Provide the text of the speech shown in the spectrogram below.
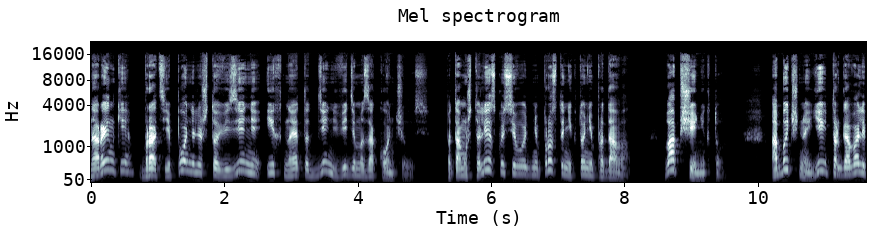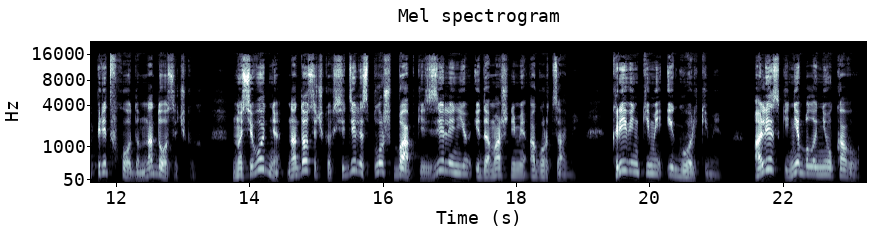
На рынке братья поняли, что везение их на этот день, видимо, закончилось, потому что леску сегодня просто никто не продавал. Вообще никто. Обычно ею торговали перед входом на досочках, но сегодня на досочках сидели сплошь бабки с зеленью и домашними огурцами, кривенькими и горькими, а лески не было ни у кого.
